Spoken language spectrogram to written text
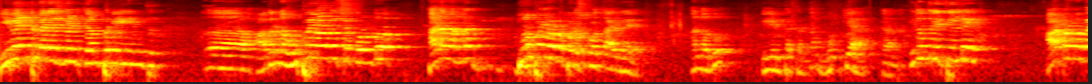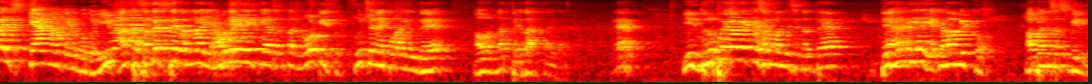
ಈವೆಂಟ್ ಮ್ಯಾನೇಜ್ಮೆಂಟ್ ಕಂಪನಿಯಿಂದ ಅದನ್ನು ಉಪಯೋಗಿಸಿಕೊಂಡು ಹಣವನ್ನು ದುರುಪಯೋಗ ಪಡಿಸ್ಕೊಳ್ತಾ ಇದೆ ಅನ್ನೋದು ಇಲ್ಲಿರ್ತಕ್ಕಂಥ ಮುಖ್ಯ ಕಾರಣ. ಇದೊಂದು ರೀತಿಯಲ್ಲಿ ಆಟೋಮೊಬೈಲ್ ಸ್ಕ್ಯಾಮ್ ಅಂತ ಹೇಳ್ಬೋದು. ಈ ಅಂತ ಸದಸ್ಯರನ್ನ ಯಾವುದೇ ರೀತಿಯಾದಂಥ ನೋಟಿಸ್, ಸೂಚನೆ ಕೂಡ ಇಲ್ಲದೆ ಅವರನ್ನ ತೆಗೆದಾಕ್ತಾ ಇದ್ದಾರೆ. ಈ ದುರುಪಯೋಗಕ್ಕೆ ಸಂಬಂಧಿಸಿದಂತೆ ದೆಹಲಿಯ ಎಕನಾಮಿಕ್ ಅಫೆನ್ಸಸ್ ಬಿಲ್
